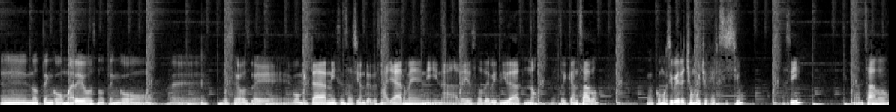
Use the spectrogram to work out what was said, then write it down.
Eh, no tengo mareos, no tengo eh, deseos de vomitar, ni sensación de desmayarme, ni nada de eso, debilidad, no. Estoy cansado, como si hubiera hecho mucho ejercicio, así, cansado,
